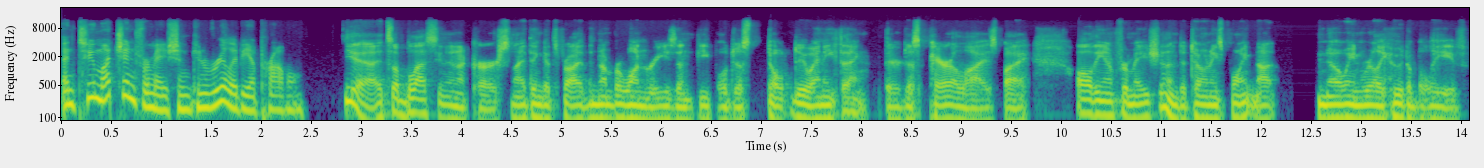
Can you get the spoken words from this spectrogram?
And too much information can really be a problem. Yeah, it's a blessing and a curse. And I think it's probably the number one reason people just don't do anything. They're just paralyzed by all the information. And to Tony's point, not knowing really who to believe.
